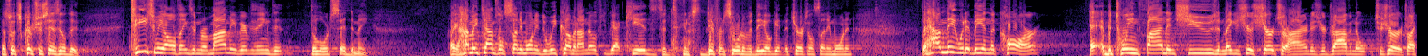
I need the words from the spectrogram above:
That's what Scripture says He'll do. Teach me all things and remind me of everything that the Lord said to me. Like, how many times on Sunday morning do we come? And I know if you've got kids, it's a, you know, it's a different sort of a deal getting to church on Sunday morning. But how neat would it be in the car eh, between finding shoes and making sure shirts are ironed as you're driving to, to, church, right?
